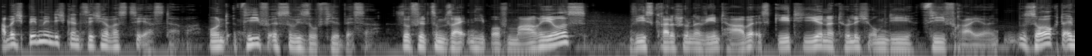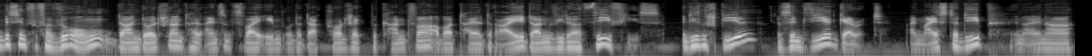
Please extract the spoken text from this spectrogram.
Aber ich bin mir nicht ganz sicher, was zuerst da war. Und Thief ist sowieso viel besser. So viel zum Seitenhieb auf Marius. Wie ich es gerade schon erwähnt habe, es geht hier natürlich um die Thief-Reihe. Sorgt ein bisschen für Verwirrung, da in Deutschland Teil 1 und 2 eben unter Dark Project bekannt war, aber Teil 3 dann wieder Thief hieß. In diesem Spiel sind wir Garrett, ein Meisterdieb in einer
